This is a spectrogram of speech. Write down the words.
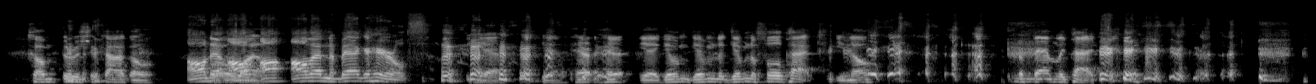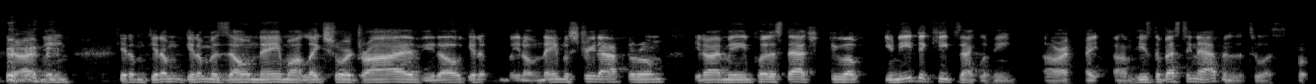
come through Chicago all that, all, all, all, that in the bag of Harold's. yeah, yeah, her, her, yeah. Give him, give him the, give him the full pack. You know, the family pack. you know what I mean? Get him, get him, get him his own name on Lakeshore Drive. You know, get it, you know, name the street after him. You know what I mean? Put a statue up you need to keep Zach LaVine. All right, um, he's the best thing that happened to us for,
